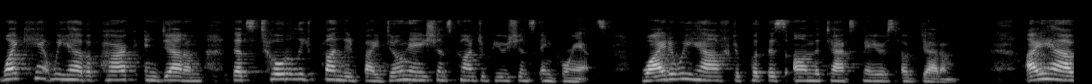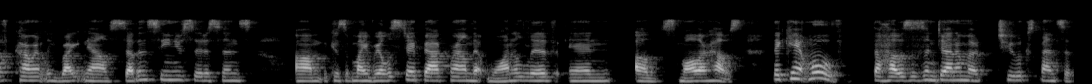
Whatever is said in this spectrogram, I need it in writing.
Why can't we have a park in Dedham that's totally funded by donations, contributions, and grants? Why do we have to put this on the taxpayers of Dedham? I have currently, right now, seven senior citizens um, because of my real estate background that want to live in a smaller house. They can't move. The houses in Dedham are too expensive.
